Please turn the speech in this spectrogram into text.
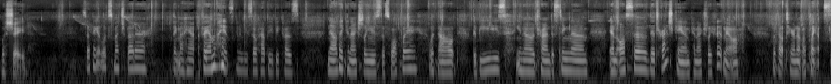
with shade. So I think it looks much better. I think my family is going to be so happy because now they can actually use this walkway without the bees, you know, trying to sting them. And also the trash can can actually fit now without tearing up my plants.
